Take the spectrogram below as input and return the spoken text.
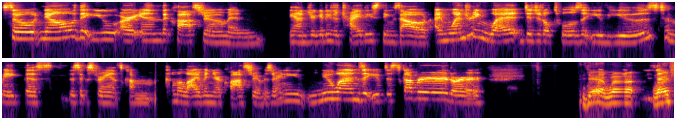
So now that you are in the classroom and and you're getting to try these things out, I'm wondering what digital tools that you've used to make this this experience come come alive in your classroom. Is there any new ones that you've discovered or? Yeah, when I, when I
